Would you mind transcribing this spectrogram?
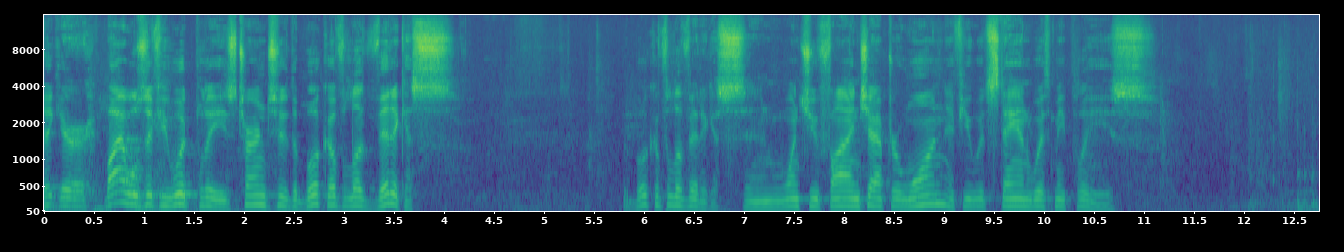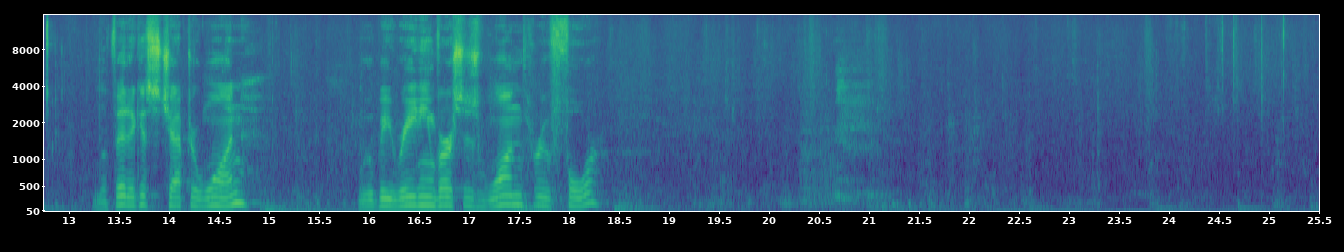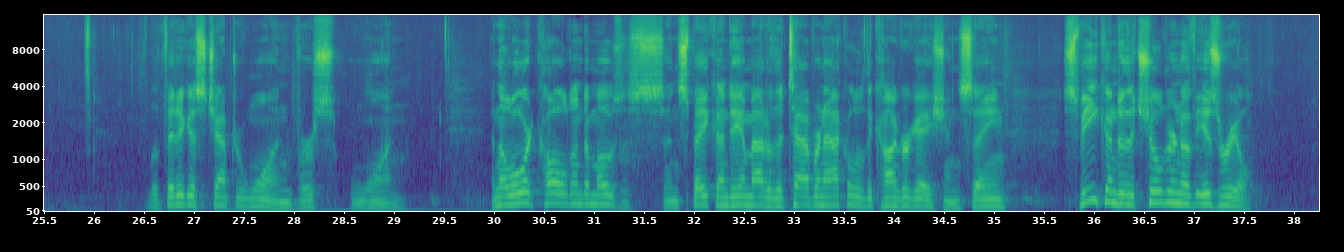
Take your Bibles, if you would please, turn to the book of Leviticus. The book of Leviticus. And once you find chapter 1, if you would stand with me, please. Leviticus chapter 1. We'll be reading verses 1 through 4. Leviticus chapter 1, verse 1. And the Lord called unto Moses, and spake unto him out of the tabernacle of the congregation, saying, Speak unto the children of Israel,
